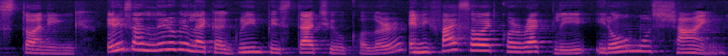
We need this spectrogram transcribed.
stunning. It is a little bit like a green pistachio color and if I saw it correctly, it almost shines.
